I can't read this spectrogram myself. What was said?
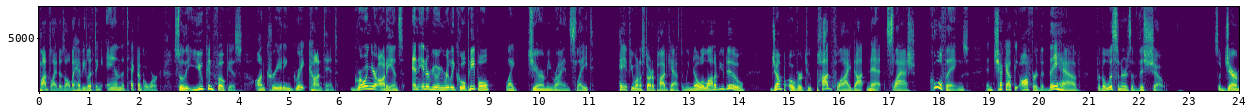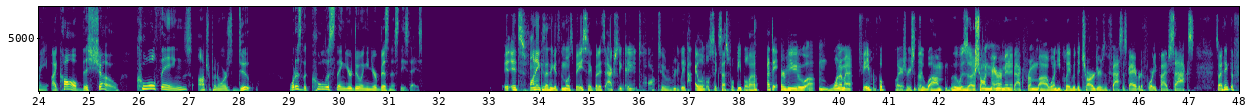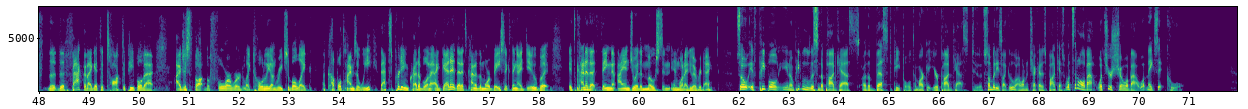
Podfly does all the heavy lifting and the technical work so that you can focus on creating great content, growing your audience, and interviewing really cool people like Jeremy Ryan Slate. Hey, if you want to start a podcast, and we know a lot of you do, jump over to podfly.net slash cool things and check out the offer that they have for the listeners of this show. So, Jeremy, I call this show Cool Things Entrepreneurs Do. What is the coolest thing you're doing in your business these days? it's funny because I think it's the most basic, but it's actually getting to talk to really high level successful people. I had to interview um, one of my favorite football players recently, um, who was uh, Shawne Merriman, back from uh, when he played with the Chargers, the fastest guy ever to 45 sacks. So I think the, the the fact that I get to talk to people that I just thought before were like totally unreachable, like a couple times a week, that's pretty incredible. And I, I get it that it's kind of the more basic thing I do, but it's kind of that thing that I enjoy the most in, in what I do every day. So if people, you know, people who listen to podcasts are the best people to market your podcast to. If somebody's like, "Ooh, I want to check out his podcast." What's it all about? What's your show about? What makes it cool?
